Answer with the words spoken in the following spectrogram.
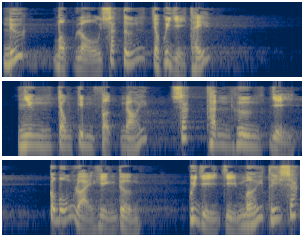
nước bộc lộ sắc tướng cho quý vị thấy. Nhưng trong kinh Phật nói sắc thanh hương vị có bốn loại hiện tượng quý vị chỉ mới thấy sắc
